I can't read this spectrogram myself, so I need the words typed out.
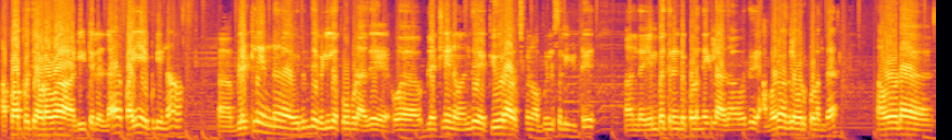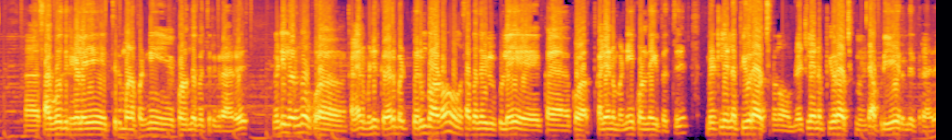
அப்பா பத்தி அவ்வளவா டீட்டெயில் இல்லை. பையன் எப்படின்னா பிளட் லைன் இருந்து வெளியில போகக்கூடாது. பிளட் லைனை வந்து பியூரா வச்சுக்கணும் அப்படின்னு சொல்லிக்கிட்டு அந்த எண்பத்தி ரெண்டு குழந்தைகள் அதாவது அவரும் அதுல ஒரு குழந்தை அவரோட சகோதரிகளையே திருமணம் பண்ணி குழந்தை பெற்றிருக்கிறாரு. வெளியில இருந்தும் கல்யாணம் பண்ணியிருக்காரு பட் பெரும்பாலும் சகோதரிகளுக்குள்ளேயே க- கல்யாணம் பண்ணி குழந்தைங்க பெற்று பிளட் லைனை பியூரா வச்சுக்கணும் பிளட் லைனை பியூரா வச்சுக்கணும்ட்டு அப்படியே இருந்திருக்கிறாரு.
